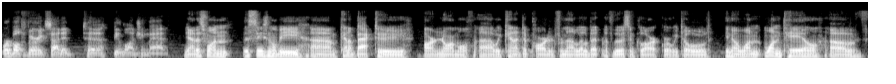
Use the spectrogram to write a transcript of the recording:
we're both very excited to be launching that. Yeah, this one, this season will be um, kind of back to our normal. Uh, we kind of departed from that a little bit with Lewis and Clark, where we told you know one one tale of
